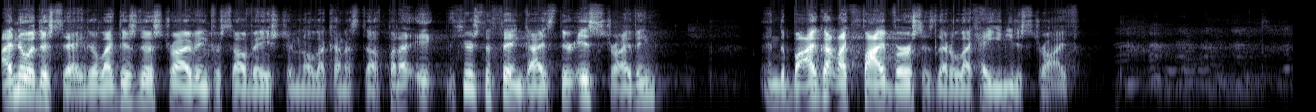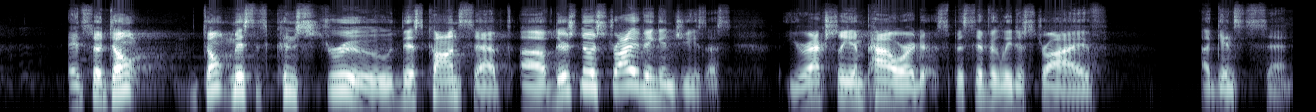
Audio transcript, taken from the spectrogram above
I know what they're saying. They're like, there's no striving for salvation and all that kind of stuff. But I, it, here's the thing, guys there is striving. And the I've got like five verses that are like, hey, you need to strive. and so don't don't misconstrue this concept of there's no striving in Jesus. You're actually empowered specifically to strive against sin.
